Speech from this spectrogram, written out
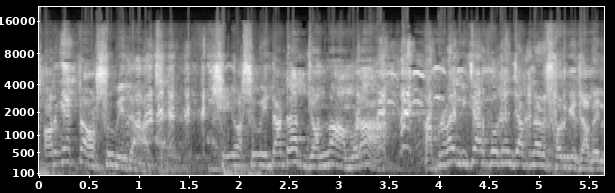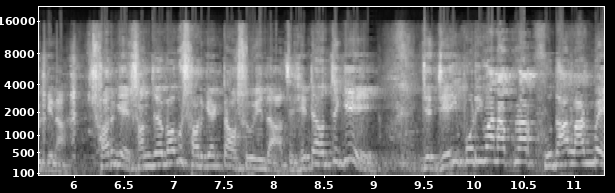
স্বর্গে একটা অসুবিধা আছে। সেই অসুবিধাটার জন্য আমরা, আপনারাই বিচার করবেন যে আপনারা স্বর্গে যাবেন কিনা। স্বর্গে, সঞ্জয়বাবু স্বর্গে একটা অসুবিধা আছে। সেটা হচ্ছে কি, যে যেই পরিমাণ আপনার ক্ষুধা লাগবে,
